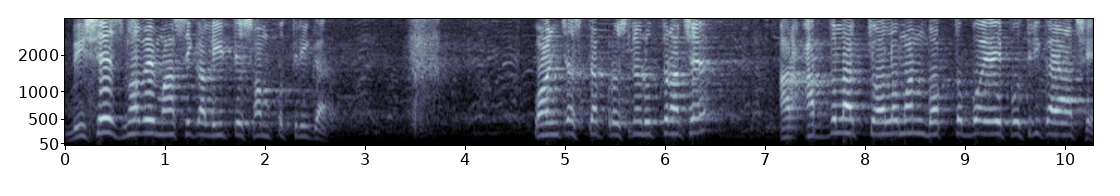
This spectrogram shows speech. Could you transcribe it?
বিশেষভাবে মাসিকা লিতে সম্পত্রিকা পঞ্চাশটা প্রশ্নের উত্তর আছে। আর আবদুল্লাহ চলমান বক্তব্য এই পত্রিকায় আছে।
